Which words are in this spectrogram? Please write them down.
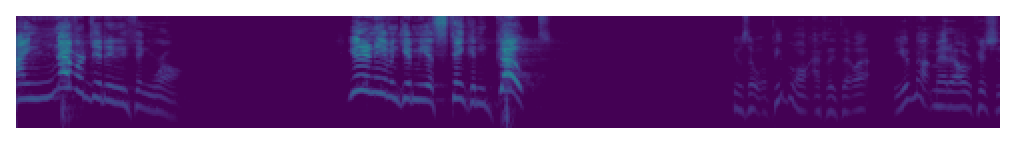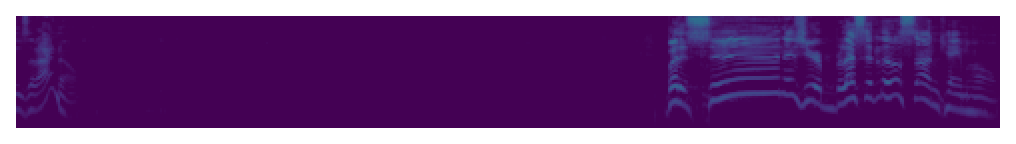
I never did anything wrong. You didn't even give me a stinking goat. People say, well, people don't act like that. Well, you've not met all Christians that I know. But as soon as your blessed little son came home,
